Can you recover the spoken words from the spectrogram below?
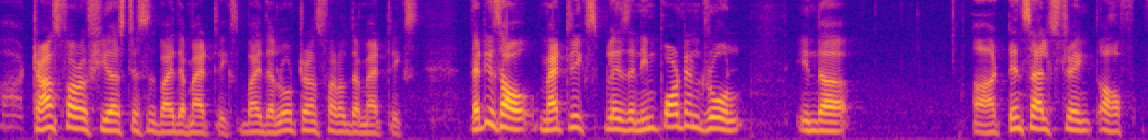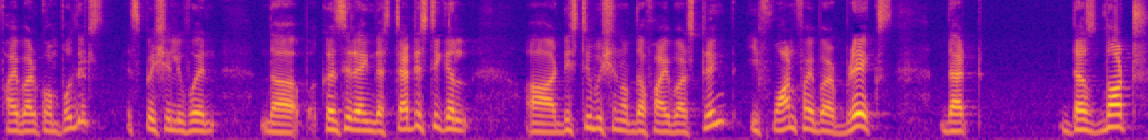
uh, transfer of shear stresses by the matrix by the load transfer of the matrix. That is how matrix plays an important role in the uh, tensile strength of fiber composites especially when the considering the statistical uh, distribution of the fiber strength. If one fiber breaks that does not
